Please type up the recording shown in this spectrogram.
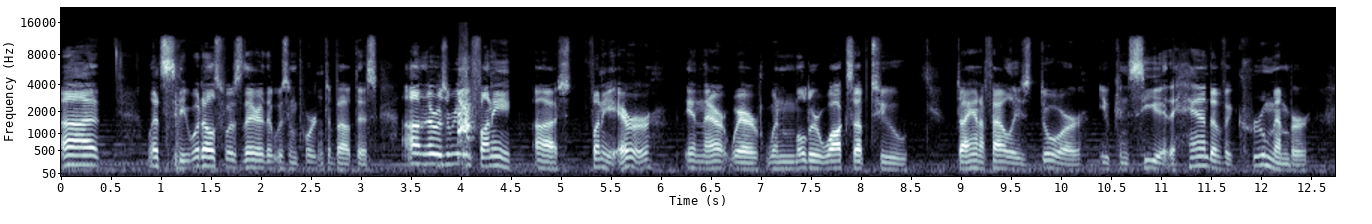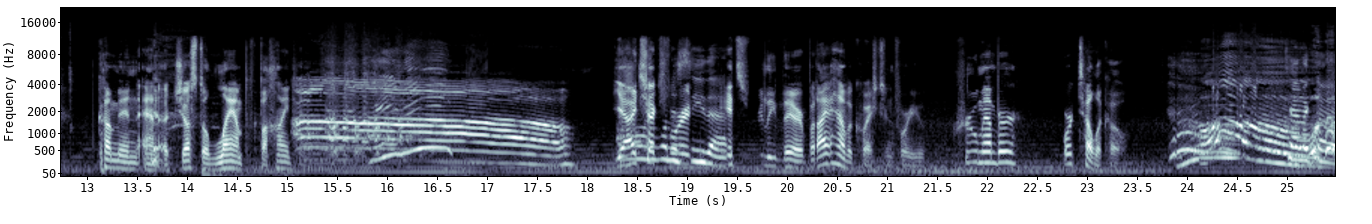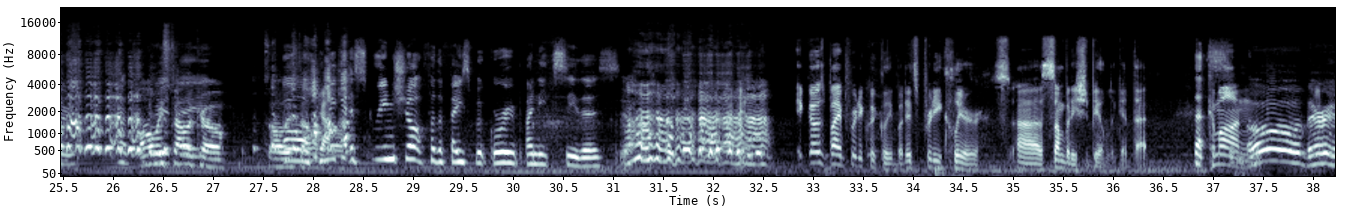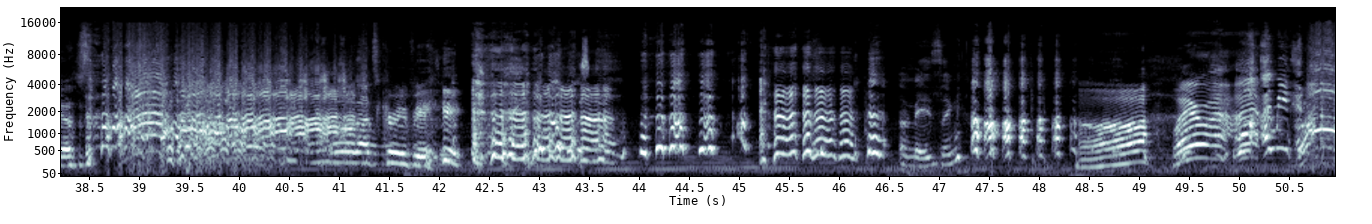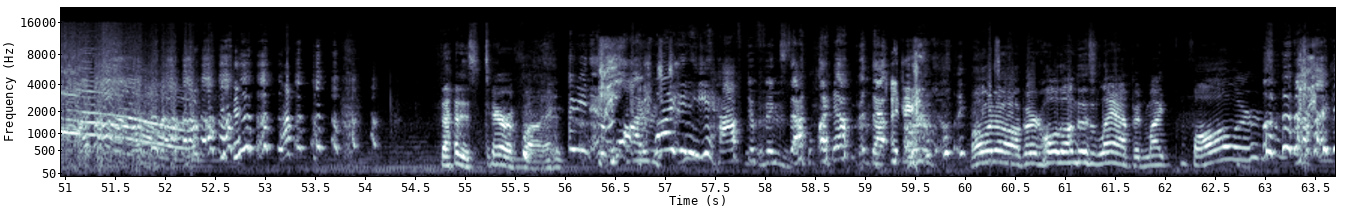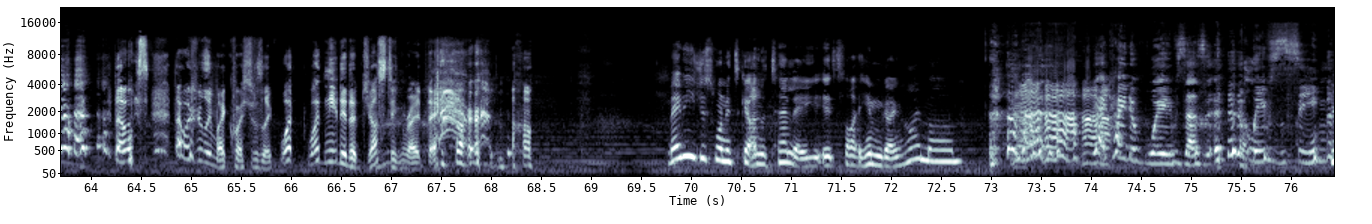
uh, let's see what else was there that was important about this uh, there was a really funny uh, funny error in there where when mulder walks up to diana fowley's door you can see the hand of a crew member come in and adjust a lamp behind him Oh. Yeah i Oh, I checked wanna for it see that. it's really there but i have a question for you crew member or teleco Oh. Teleco. Always Absolutely. Teleco. It's always Oh, can we get a screenshot for the Facebook group? I need to see this. it goes by pretty quickly but it's pretty clear uh, somebody should be able to get that That's come on Oh, there he is. oh, that's creepy. Amazing. Oh, where? I mean, it's, that is terrifying. I mean, Why? Why did he have to fix that lamp at that point? Oh no! I better hold on to this lamp. It might fall, or That was that was really my question. Was like, what what needed adjusting right there? Um, Maybe he just wanted to get on the telly. It's like him going, "Hi, mom," yeah, it kind of waves as it leaves the scene.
